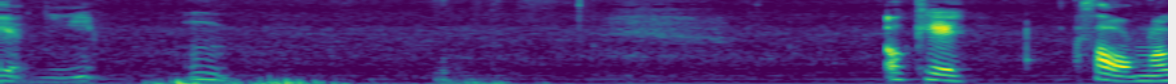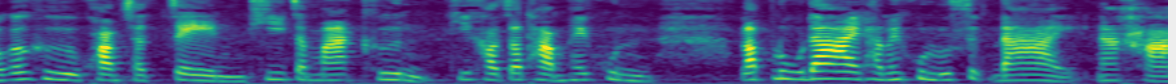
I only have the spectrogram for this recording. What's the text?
อย่างนี้ อืมโอเคสองเนาะก็คือความชัดเจนที่จะมากขึ้นที่เขาจะทำให้คุณรับรู้ได้ทำให้คุณรู้สึกได้นะคะ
